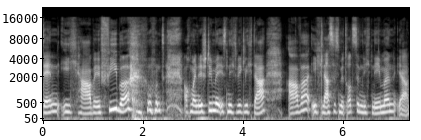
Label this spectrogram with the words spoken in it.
denn ich habe Fieber und auch meine Stimme ist nicht wirklich da. Aber ich lasse es mir trotzdem nicht nehmen, ja,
